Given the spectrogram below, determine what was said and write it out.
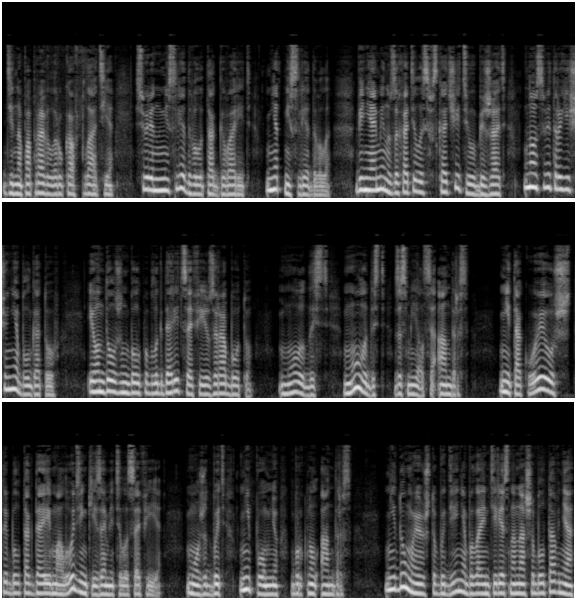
Дина поправила рука в платье. Сюрину не следовало так говорить. Нет, не следовало. Вениамину захотелось вскочить и убежать, но свитер еще не был готов, и он должен был поблагодарить Софию за работу. «Молодость, молодость», — засмеялся Андерс. «Не такой уж ты был тогда и молоденький», — заметила София. «Может быть, не помню», — буркнул Андерс. «Не думаю, чтобы Дине была интересна наша болтовня»,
